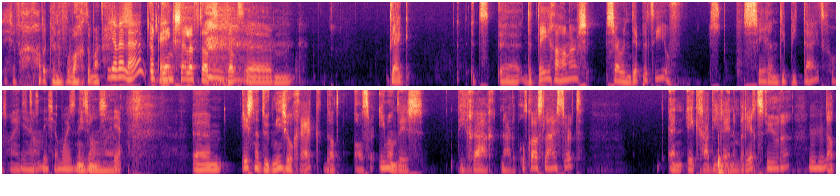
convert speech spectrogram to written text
deze vraag had ik kunnen verwachten, maar Jawel hè? Ik denk zelf dat, dat ehm, kijk, het, eh, de tegenhangers, serendipity of serendipiteit, volgens mij heet Ja, het dat dan, is niet zo mooi Is niet zo'n, Nederlands. eh, ja. ehm, is natuurlijk niet zo gek dat als er iemand is die graag naar de podcast luistert en ik ga diegene een bericht sturen, Mhm. dat,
